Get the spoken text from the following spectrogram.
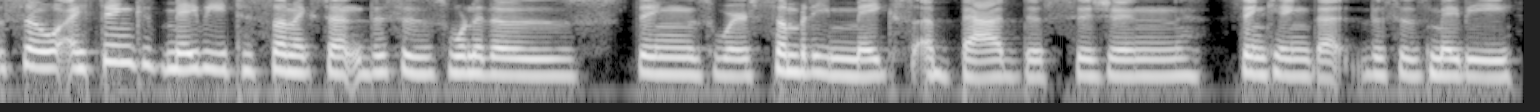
so I think maybe to some extent this is one of those things where somebody makes a bad decision thinking that this is maybe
